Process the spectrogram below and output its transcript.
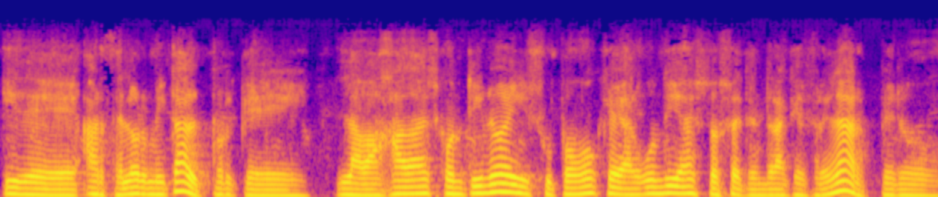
y de ArcelorMittal, porque la bajada es continua y supongo que algún día esto se tendrá que frenar, pero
